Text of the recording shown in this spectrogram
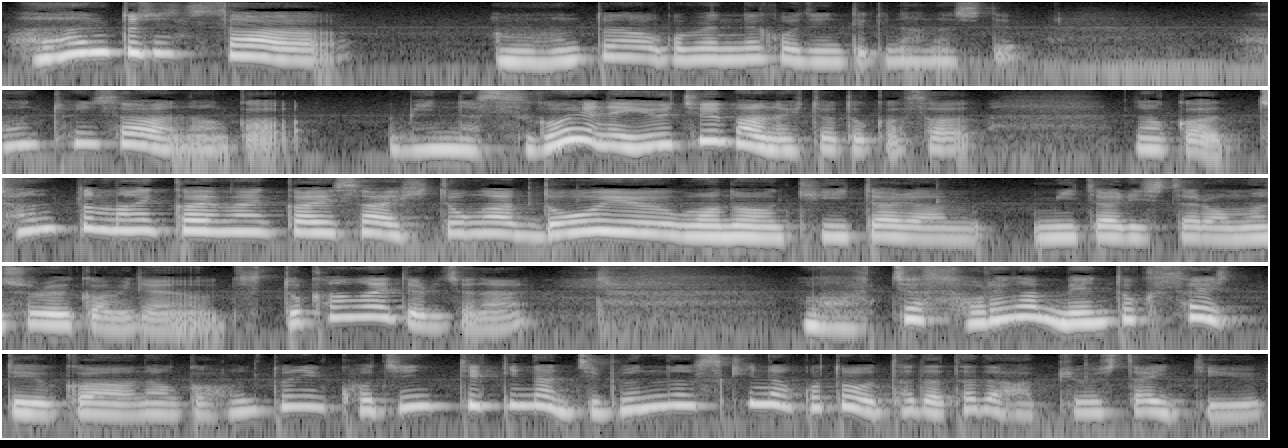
本当にさもう本当ごめんね個人的な話で。本当にさなんかみんなすごいよね。YouTuber の人とかさなんかちゃんと毎回毎回さ人がどういうものを聞いたり見たりしたら面白いかみたいなのをずっと考えてるじゃない？もうじゃあそれが面倒くさいっていうかなんか本当に個人的な自分の好きなことをただただ発表したいっていう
